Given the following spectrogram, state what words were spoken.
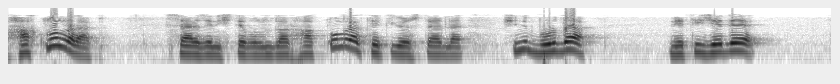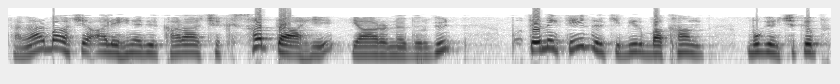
haklı olarak serzenişte bulundular. Haklı olarak tepki gösterdiler. Şimdi burada neticede Fenerbahçe aleyhine bir karar çıksa dahi yarın öbür gün demek değildir ki bir bakan bugün çıkıp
